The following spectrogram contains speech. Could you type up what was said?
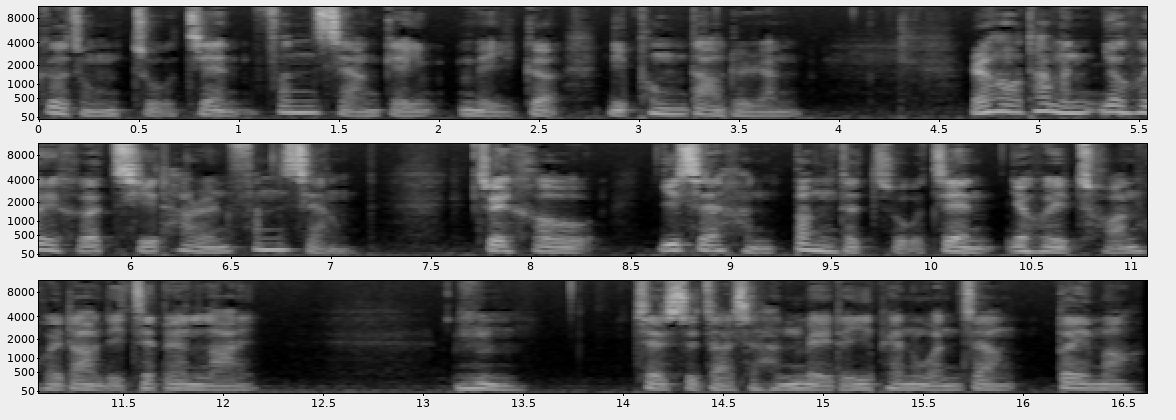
各种组件分享给每个你碰到的人，然后他们又会和其他人分享，最后一些很棒的组件又会传回到你这边来。嗯。这实在是很美的一篇文章，对吗？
